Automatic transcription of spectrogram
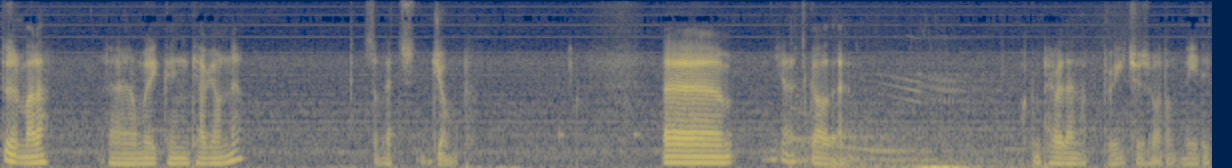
Doesn't matter. Um, we can carry on now. So let's jump. Um, yeah, let's go there. Compare that to breach as well. I don't need it.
